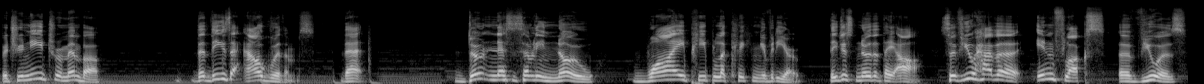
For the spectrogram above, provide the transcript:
But you need to remember that these are algorithms that don't necessarily know why people are clicking a video. They just know that they are. So if you have an influx of viewers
